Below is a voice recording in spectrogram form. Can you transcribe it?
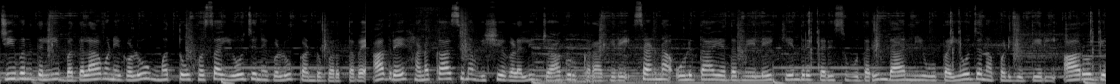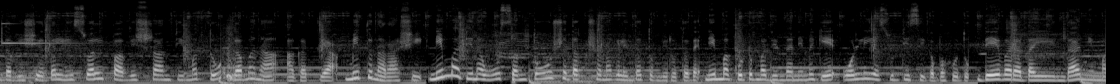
ಜೀವನದಲ್ಲಿ ಬದಲಾವಣೆಗಳು ಮತ್ತು ಹೊಸ ಯೋಜನೆಗಳು ಕಂಡುಬರುತ್ತವೆ. ಆದರೆ ಹಣಕಾಸಿನ ವಿಷಯಗಳಲ್ಲಿ ಜಾಗರೂಕರಾಗಿರಿ. ಸಣ್ಣ ಉಳಿತಾಯದ ಮೇಲೆ ಕೇಂದ್ರೀಕರಿಸುವುದರಿಂದ ನೀವು ಪ್ರಯೋಜನ ಪಡೆಯುತ್ತೀರಿ. ಆರೋಗ್ಯದ ವಿಷಯದಲ್ಲಿ ಸ್ವಲ್ಪ ವಿಶ್ರಾಂತಿ ಮತ್ತು ಗಮನ ಅಗತ್ಯ. ಮಿಥುನ ರಾಶಿ. ನಿಮ್ಮ ದಿನವು ಸಂತೋಷದ ಕ್ಷಣಗಳಿಂದ ತುಂಬಿರುತ್ತದೆ. ನಿಮ್ಮ ಕುಟುಂಬದಿಂದ ನಿಮಗೆ ಒಳ್ಳೆಯ ಸುದ್ದಿ ಸಿಗಬಹುದು. ದೇವರ ದಯೆಯಿಂದ ನಿಮ್ಮ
